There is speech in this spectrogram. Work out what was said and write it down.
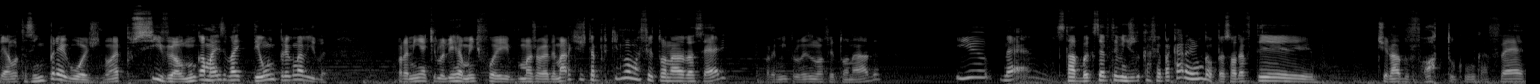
ela tá sem emprego hoje. Não é possível, ela nunca mais vai ter um emprego na vida. Para mim aquilo ali realmente foi uma jogada de marketing, até porque não afetou nada da série. Para mim, pelo menos não afetou nada. E, né, Starbucks deve ter vendido café pra caramba. O pessoal deve ter tirado foto com café,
